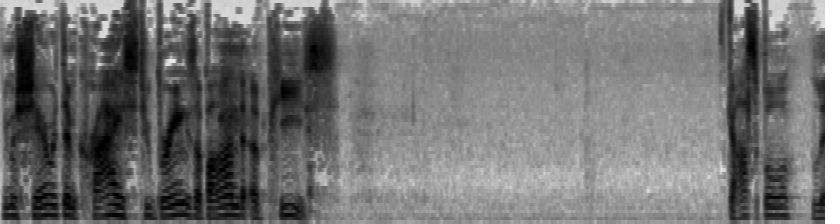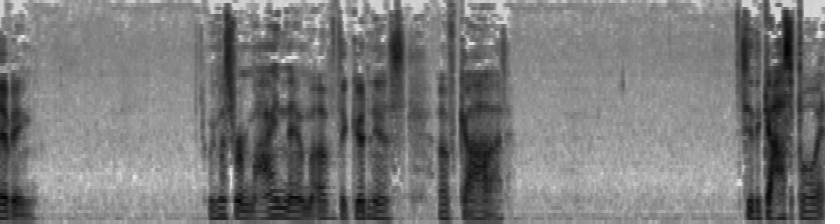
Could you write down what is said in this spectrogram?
You must share with them Christ who brings a bond of peace. Gospel living. We must remind them of the goodness of God. See, the gospel, it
